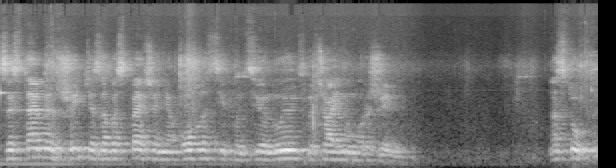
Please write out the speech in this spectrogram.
системи життєзабезпечення області функціонують в звичайному режимі. Наступне.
